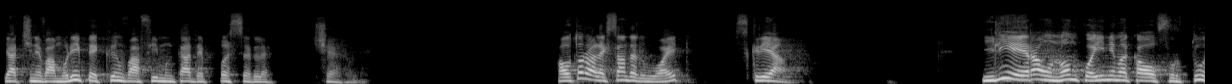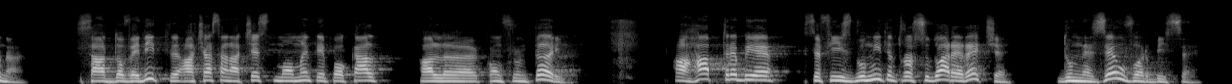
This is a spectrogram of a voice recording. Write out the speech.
iar cine va muri pe când va fi mâncat de păsările cerului. Autorul Alexander White scria Ilie era un om cu o inimă ca o furtună. S-a dovedit aceasta în acest moment epocal al uh, confruntării. Ahab trebuie să fie izbucnit într-o sudoare rece. Dumnezeu vorbise.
